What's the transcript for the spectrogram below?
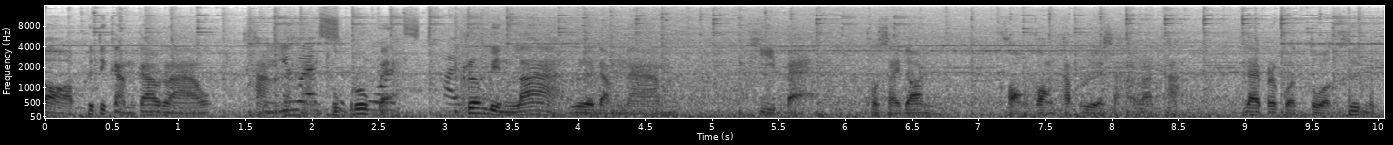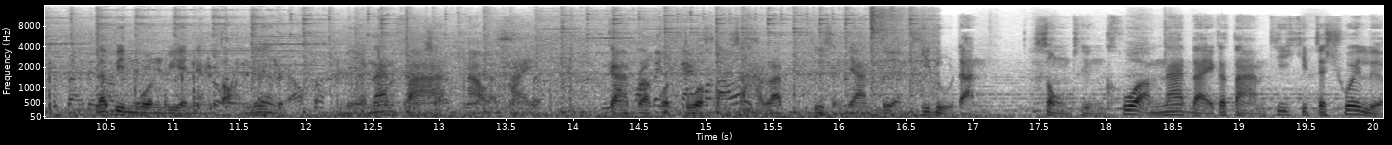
ต่อพฤติกรรมก้าวร้าว ทางทหารทุกรูปแบบ เครื่องบินล่าเรือดำน้ำ P8 โพไซดอนของกองทัพเรือสหรัฐได้ปรากฏตัวขึ้น และบินวนเวียนอย่างต่อเนื่อง เหนือน่านฟ้าอ่าวไทย การปรากฏตัวของสหรัฐคือสัญญาณเตือนที่ดุดัน ส่งถึงขั้วอำนาจใดก็ตามที่คิดจะช่วยเหลือ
